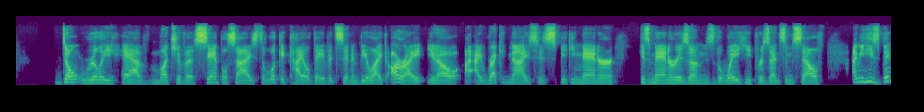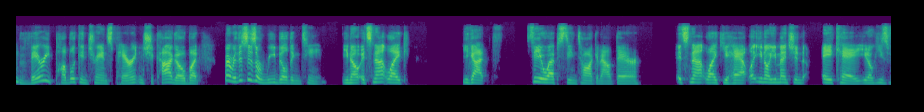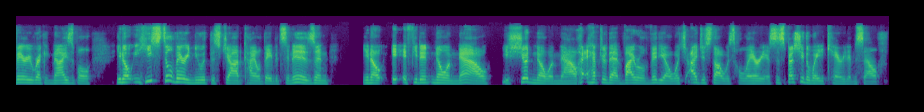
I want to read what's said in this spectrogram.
don't really have much of a sample size to look at Kyle Davidson and be like, all right, you know, I, I recognize his speaking manner, his mannerisms, the way he presents himself. I mean, he's been very public and transparent in Chicago, but remember, this is a rebuilding team. You know, it's not like you got Theo Epstein talking out there. It's not like you have, you know, you mentioned AK, you know, he's very recognizable. You know, he's still very new at this job, Kyle Davidson is. And, you know, if you didn't know him now, you should know him now after that viral video, which I just thought was hilarious, especially the way he carried himself.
